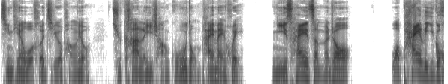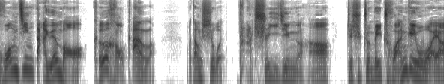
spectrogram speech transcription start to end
今天我和几个朋友去看了一场古董拍卖会，你猜怎么着？我拍了一个黄金大元宝，可好看了。我当时我大吃一惊啊啊！这是准备传给我呀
